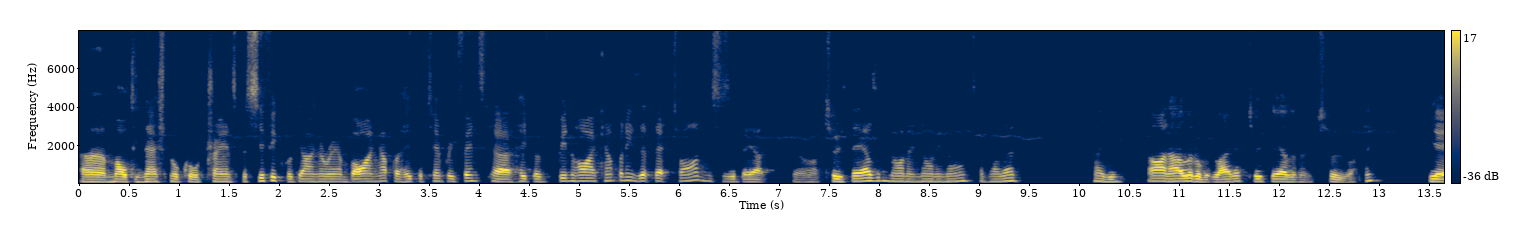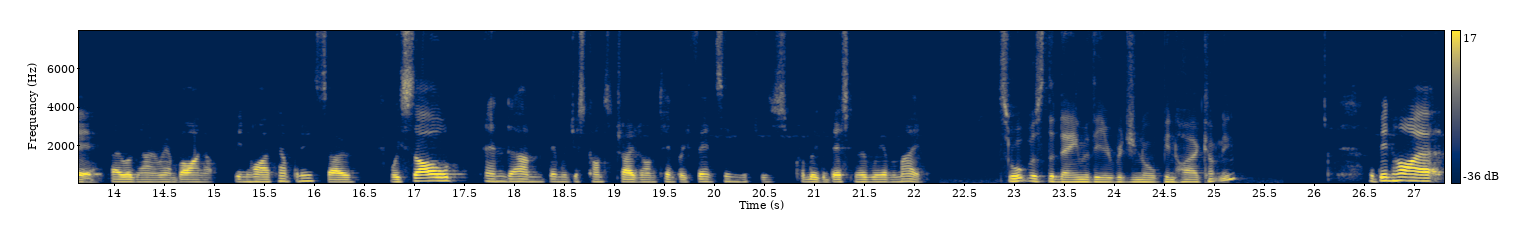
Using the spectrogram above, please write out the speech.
a multinational called Trans Pacific were going around buying up a heap of temporary fence, a uh, heap of bin hire companies at that time. This is about uh, 2000, 1999, something like that, maybe Oh no, a little bit later, 2002, I think. Yeah, they were going around buying up bin hire companies. So we sold, and um, then we just concentrated on temporary fencing, which was probably the best move we ever made. So, what was the name of the original bin hire company? The bin hire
